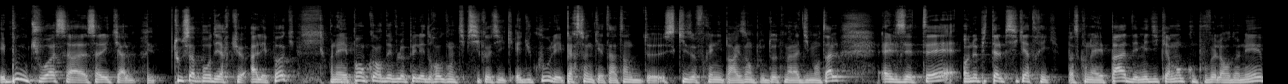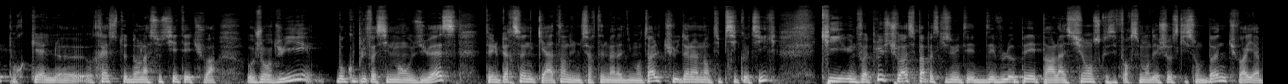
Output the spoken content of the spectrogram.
et boum, tu vois, ça, ça les calme. Tout ça pour dire qu'à l'époque, on n'avait pas encore développé les drogues antipsychotiques. Et du coup, les personnes qui étaient atteintes de schizophrénie par exemple ou d'autres maladies mentales, elles étaient en hôpital psychiatrique parce qu'on n'avait pas des médicaments qu'on pouvait leur donner pour qu'elles euh, restent dans la société, tu vois. Aujourd'hui, beaucoup plus facilement aux US, t'as une personne qui est atteinte d'une certaine maladie mentale, tu lui donnes un antipsychotique qui, une fois de plus, tu vois, c'est pas parce qu'ils ont été développés par la science que c'est forcément des choses qui sont bonnes, tu vois, il y a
